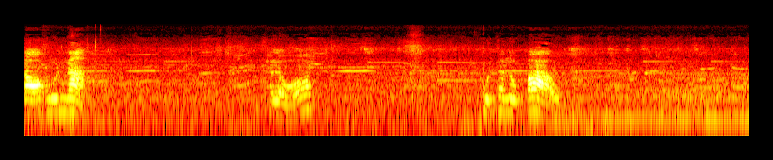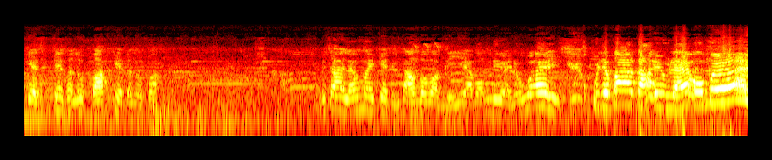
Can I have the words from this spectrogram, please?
รอคุณน่ะฮัลโหล คุณสนุกเปล่า เกดเกดสนุกปะเกดสนุกปะไม่ใช่แล้วทำไมเกดถึงทำแบบนี้อะผมเหนื่อยนะเว้ยกูจะบ้าตายอยู่แล้วโอ้มึง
